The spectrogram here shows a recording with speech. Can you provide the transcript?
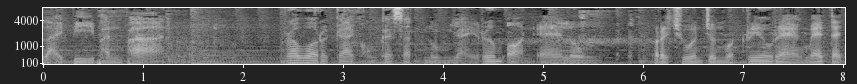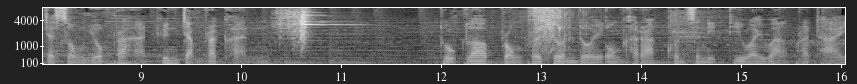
หลายปีผ่านผ่าน พระวรกายของกษัตริย์หนุ่มใหญ่เริ่มอ่อนแอลง ประชวรจนหมดเรี่ยวแรงแม้แต่จะทรงยกพระหัตถ์ขึ้นจับพระขัน ถูกลอบปรงพระชนโดยองครักษ์คนสนิทที่ไว้วางพระไทย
